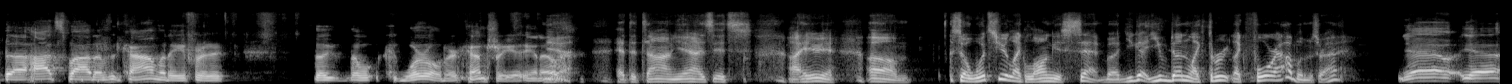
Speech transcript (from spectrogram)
the hot spot of comedy for the the world or country. You know. Yeah, at the time, yeah, it's it's. I hear you. Um, so what's your like longest set? But you got you've done like three, like four albums, right? Yeah, yeah.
